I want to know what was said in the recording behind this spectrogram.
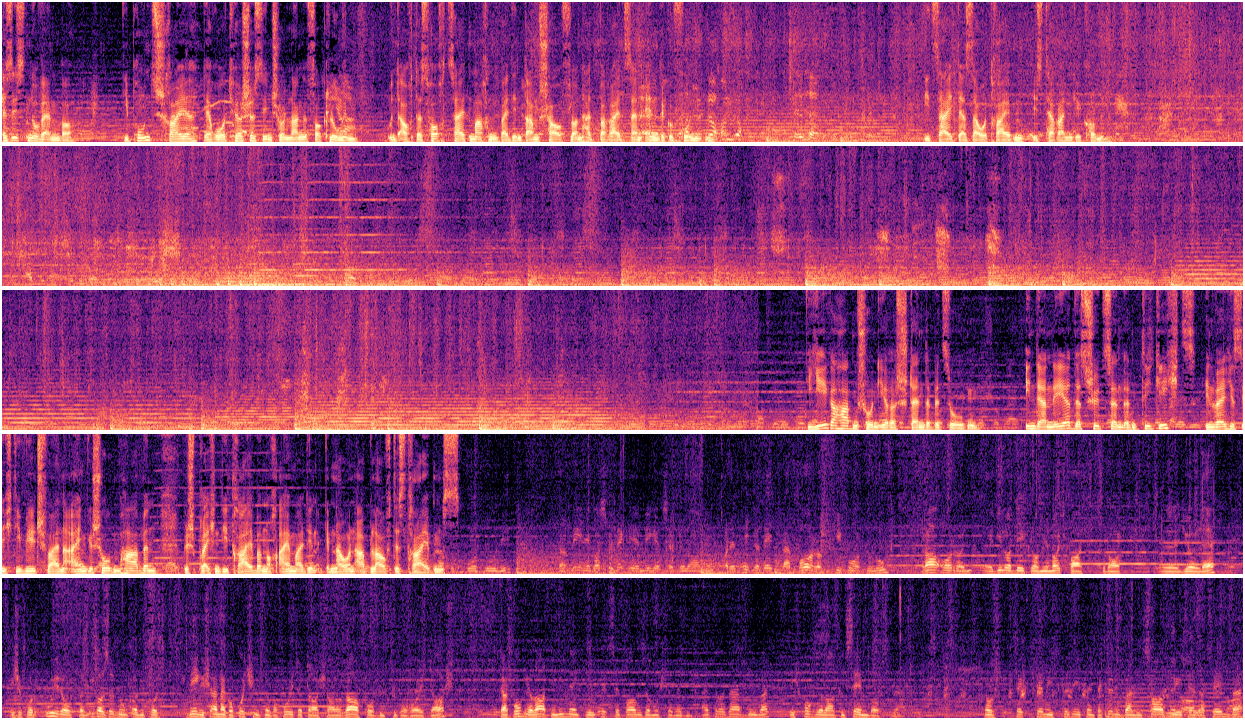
Es ist November. Die Brunstschreie der Rothirsche sind schon lange verklungen. Und auch das Hochzeitmachen bei den Dammschauflern hat bereits sein Ende gefunden. Die Zeit der Sautreiben ist herangekommen. Jäger haben schon ihre Stände bezogen. In der Nähe des schützenden Dickichts, in welches sich die Wildschweine eingeschoben haben, besprechen die Treiber noch einmal den genauen Ablauf des Treibens. és a a a Tehát fogja látni mindenki, hogy egyszer párhuzamosan megyünk által az árnével, és fogja látni szembe vár. Na most te, te mész középen, te körülbelül 100 méterre szembe,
